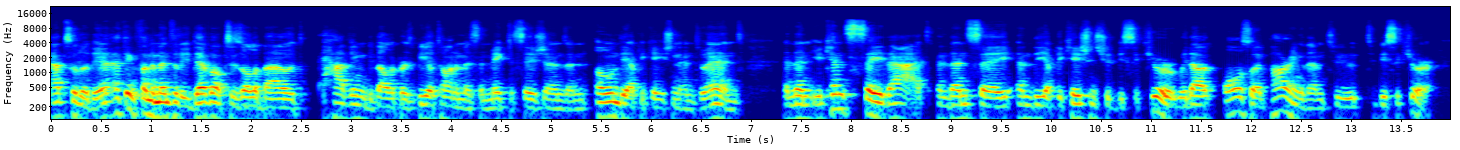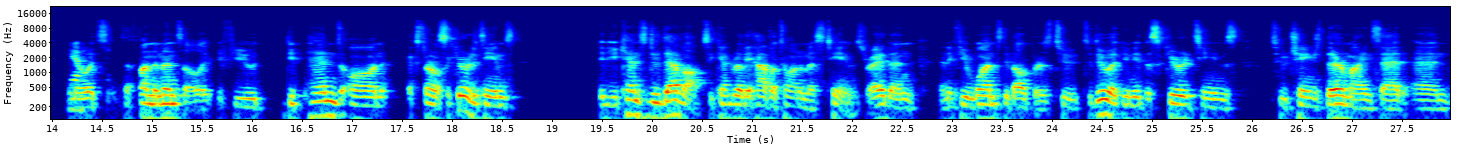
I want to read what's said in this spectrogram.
absolutely. I think fundamentally DevOps is all about having developers be autonomous and make decisions and own the application end to end. And then you can say that and then say, and the application should be secure without also empowering them to, to be secure. You yeah. know, it's, it's a fundamental. If you depend on external security teams, you can't do DevOps. You can't really have autonomous teams, right? And, and if you want developers to, to do it, you need the security teams to change their mindset and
